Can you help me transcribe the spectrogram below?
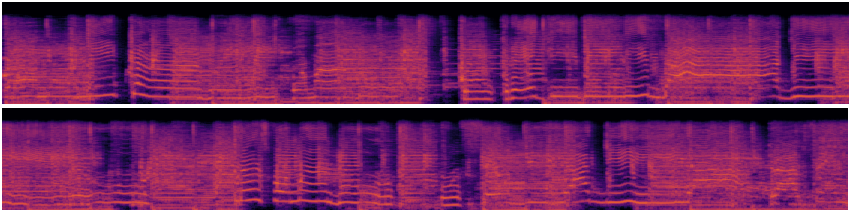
Comunicando e informando com credibilidade, transformando o seu dia a dia, trazendo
